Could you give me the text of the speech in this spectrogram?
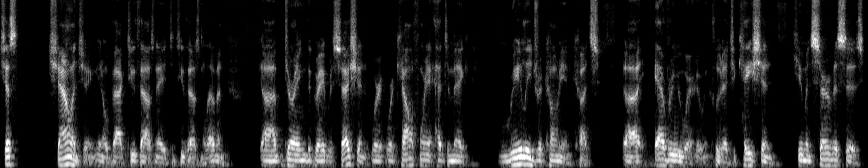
just challenging, you know, back 2008 to 2011 uh, during the Great Recession, where, where California had to make really draconian cuts uh, everywhere to include education, human services,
